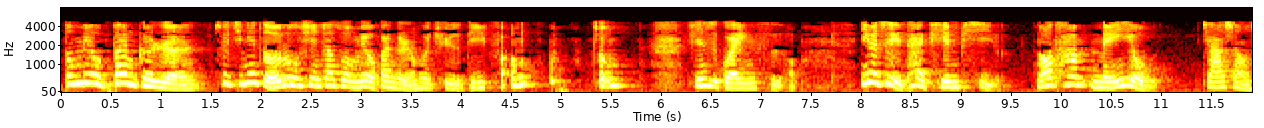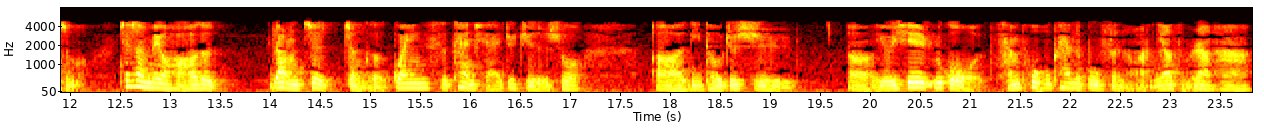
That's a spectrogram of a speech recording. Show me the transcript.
都没有半个人，所以今天走的路线叫做没有半个人会去的地方。中先是观音寺哦，因为这里太偏僻了，然后它没有加上什么，加上没有好好的让这整个观音寺看起来就觉得说，呃，里头就是。呃，有一些如果残破不堪的部分的话，你要怎么让它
